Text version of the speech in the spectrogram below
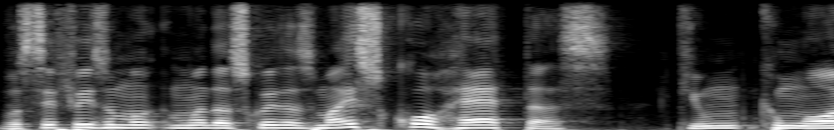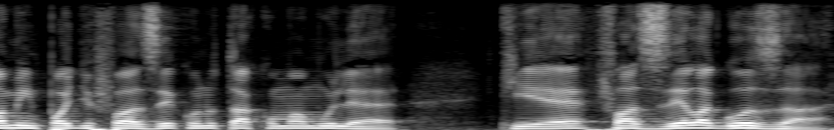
você fez uma, uma das coisas mais corretas que um, que um homem pode fazer quando tá com uma mulher, que é fazê-la gozar.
